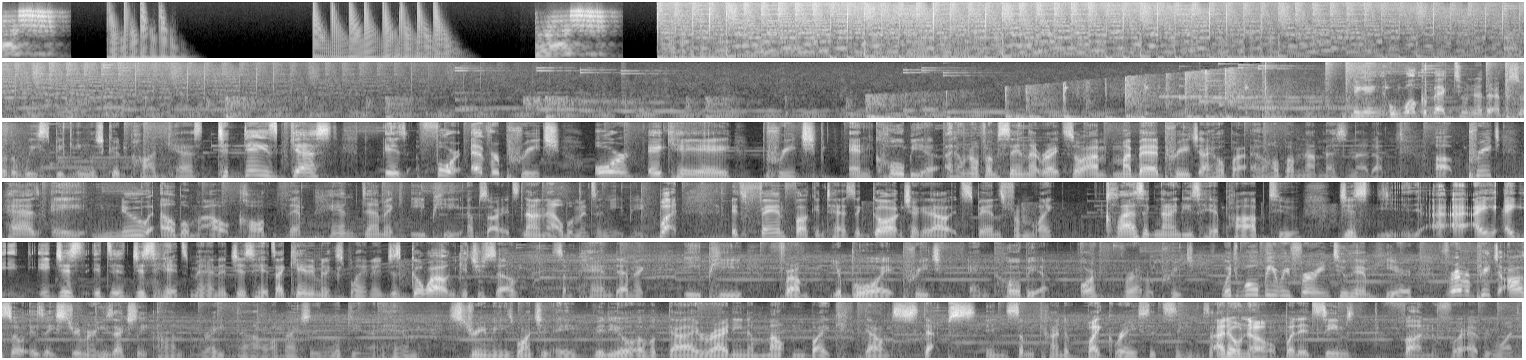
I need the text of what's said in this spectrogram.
Fresh. Hey, gang, welcome back to another episode of the We Speak English Good podcast. Today's guest is Forever Preach, or AKA Preach and Cobia. I don't know if I'm saying that right, so I'm my bad, Preach. I hope I, I hope I'm not messing that up. Uh, Preach has a new album out called The Pandemic EP. I'm sorry, it's not an album, it's an EP, but it's fan fucking tastic. Go out and check it out. It spans from like classic 90s hip hop to just I, I I it just it, it just hits man. It just hits. I can't even explain it. Just go out and get yourself some pandemic EP from your boy Preach and Cobia or Forever Preach which we'll be referring to him here Forever Preach also is a streamer he's actually on right now I'm actually looking at him streaming. He's watching a video of a guy riding a mountain bike down steps in some kind of bike race, it seems. I don't know, but it seems fun for everyone.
